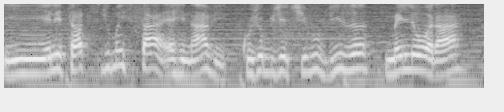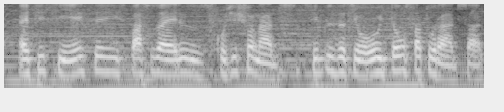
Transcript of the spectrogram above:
E ele trata-se de uma STAR RNAV, cujo objetivo visa melhorar a eficiência em espaços aéreos congestionados. Simples assim, ou então saturados, sabe?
